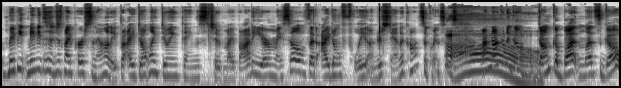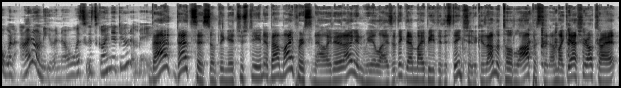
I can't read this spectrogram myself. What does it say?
maybe maybe this is just my personality, but I don't like doing things to my body or myself that I don't fully understand the consequences. Oh. I'm not going to go oh. dunk a butt and let's go when I don't even know what it's going to do to me. That that says something interesting about my personality that I didn't realize. I think that might be the distinction because I'm the total opposite. I'm like, yeah, sure, I'll try it.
